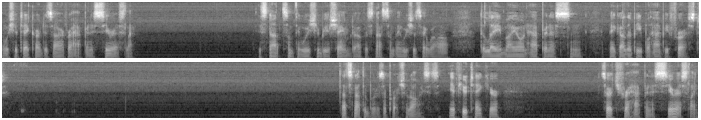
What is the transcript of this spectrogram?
And we should take our desire for happiness seriously. It's not something we should be ashamed of. It's not something we should say, well, I'll delay my own happiness and make other people happy first. That's not the Buddha's approach at all. He says, if you take your search for happiness seriously,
